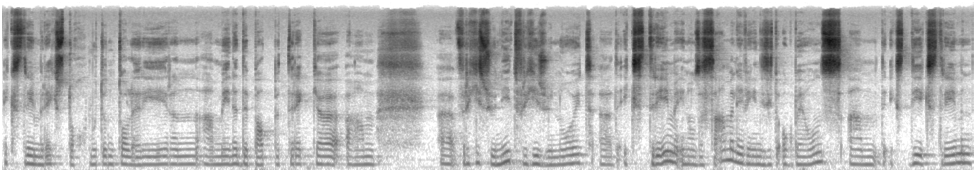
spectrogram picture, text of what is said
extreem rechts toch moeten tolereren, aan mee het debat betrekken. Uh, vergis u niet, vergis u nooit. Uh, de extremen in onze samenleving, en die zitten ook bij ons, um, de die extremen,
